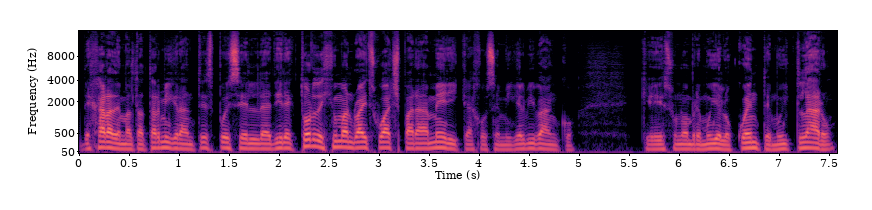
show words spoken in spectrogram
dejara de maltratar migrantes, pues el director de Human Rights Watch para América, José Miguel Vivanco, que es un hombre muy elocuente, muy claro,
